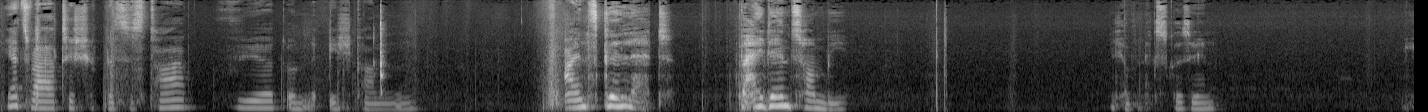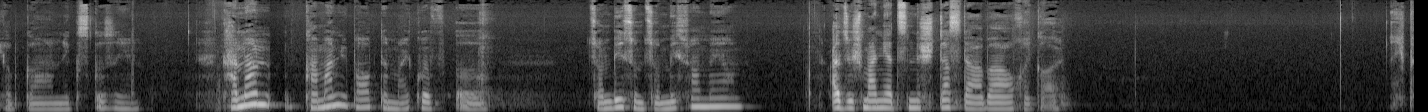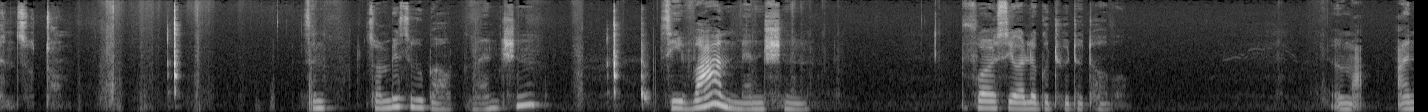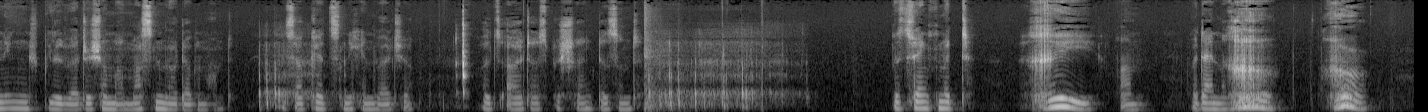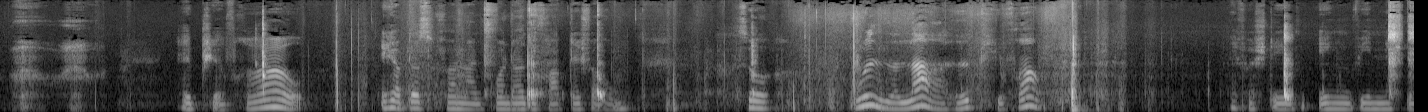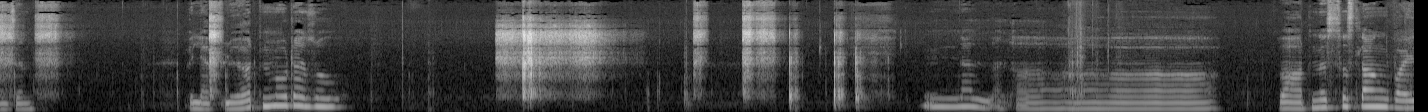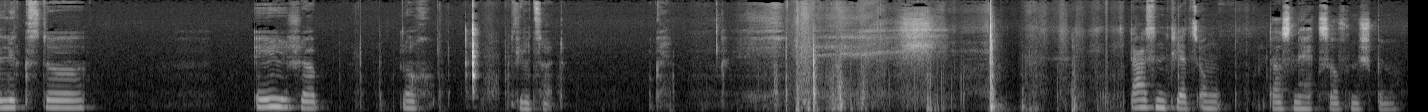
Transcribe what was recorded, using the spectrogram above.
Jetzt warte ich, bis es Tag wird und ich kann ein Skelett bei den Zombie. Ich habe nichts gesehen. Ich habe gar nichts gesehen. Kann man, kann man überhaupt in Minecraft äh, Zombies und Zombies vermehren? Also ich meine jetzt nicht das da, aber auch egal. Ich bin so dumm. Sind Zombies überhaupt Menschen? Sie waren Menschen, bevor ich sie alle getötet habe. In einigen Spielen werde ich schon mal Massenmörder genannt. Ich sag jetzt nicht in welche, weil es altersbeschränkte sind. Es fängt mit Re an. Mit einem R. R. Hübsche Frau. Ich habe das von meinem Freund, also fragt euch warum. So. Ulala, hübsche Frau. Ich verstehe irgendwie nicht den Sinn. Will er flirten oder so? Warten ist das langweiligste. Ich hab noch viel Zeit. Okay. Da sind jetzt um. Da ist eine Hexe auf eine Spinne.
